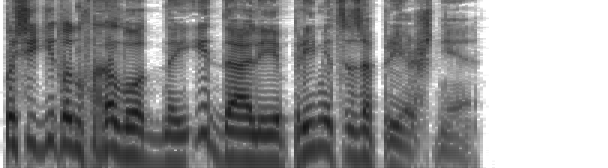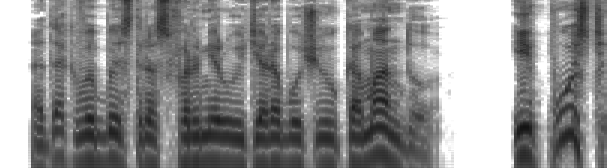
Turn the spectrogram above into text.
Посидит он в холодной и далее примется за прежнее. А так вы быстро сформируете рабочую команду, и пусть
